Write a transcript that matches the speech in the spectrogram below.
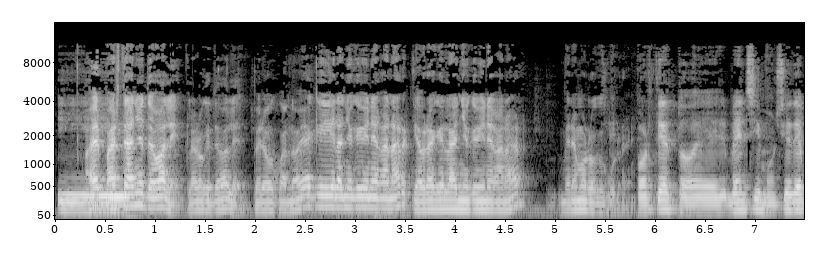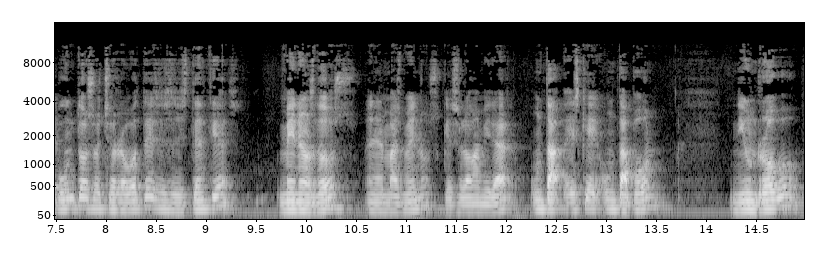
Y... A ver, para este año te vale, claro que te vale. Pero cuando haya que el año que viene ganar, que habrá que el año que viene ganar, veremos lo que ocurre. Por cierto, eh, Ben Simmons, 7 puntos, 8 rebotes, 6 asistencias, menos 2 en el más menos, que se lo va a mirar. Un es que un tapón, ni un robo.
